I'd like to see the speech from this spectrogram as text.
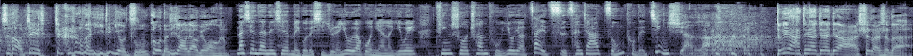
知道这这哥们一定有足够的笑料给我们。那现在那些美国的喜剧人又要过年了，因为听说川普又要再次参加总统的竞选了。对呀，对呀，对呀，对呀，是的，是的。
